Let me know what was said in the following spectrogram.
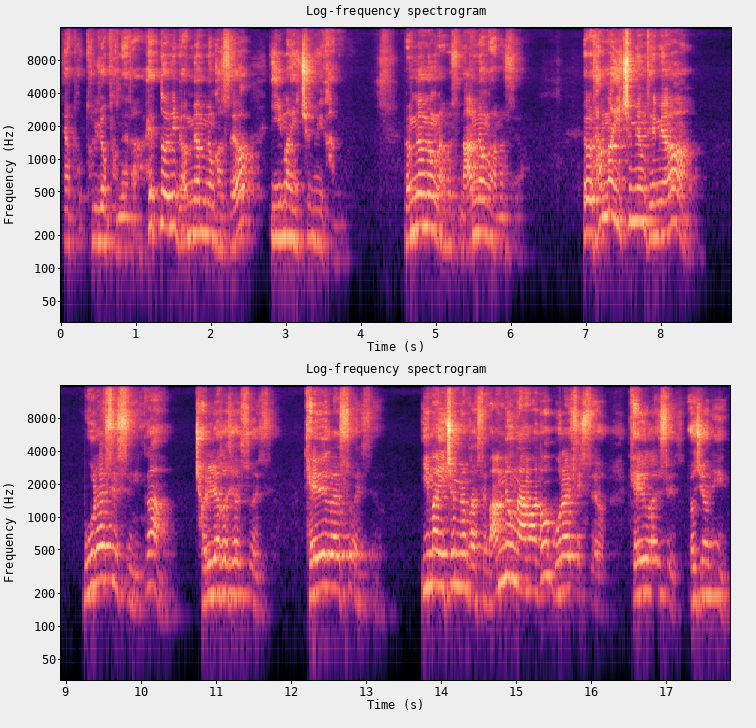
그냥 보- 돌려보내라 했더니 몇몇 명 갔어요? 2만 2천 명이 가는. 몇몇 명 남았어요? 만 명 남았어요. 여러분 3만 2천 명 되면 뭘 할 수 있습니까? 전략을 세울 수가 있어요. 계획을 할 수가 있어요. 2만 2천 명 갔어요. 만 명 남아도 뭘 할 수 있어요. 계획을 할 수 있어요. 여전히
